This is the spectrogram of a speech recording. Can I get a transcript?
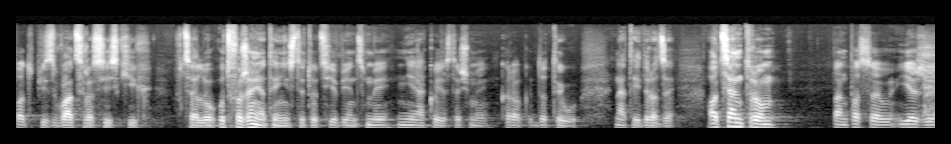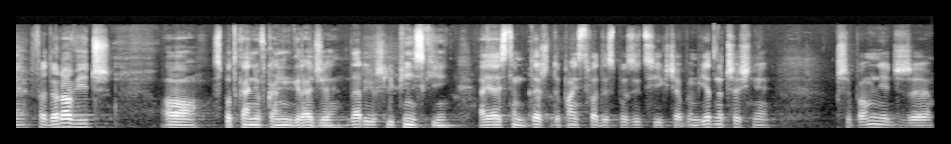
podpis władz rosyjskich celu utworzenia tej instytucji, więc my niejako jesteśmy krok do tyłu na tej drodze. O centrum pan poseł Jerzy Fedorowicz, o spotkaniu w Kaliningradzie Dariusz Lipiński, a ja jestem też do Państwa dyspozycji i chciałbym jednocześnie przypomnieć, że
